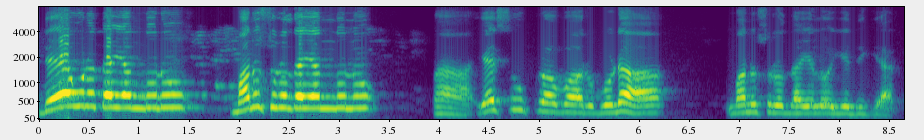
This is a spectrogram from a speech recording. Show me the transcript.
దేవుని దయందును మనుషుల దయందును. ఆ, యేసు ప్రభువారు కూడా మనుషుల దయలో ఎదిగారు.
